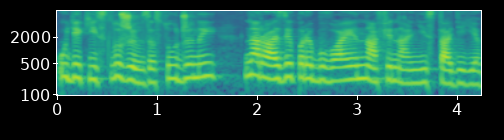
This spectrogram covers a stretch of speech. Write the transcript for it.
у якій служив засуджений, наразі перебуває на фінальній стадії.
